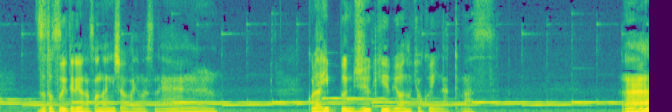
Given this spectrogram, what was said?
ずっと続いてるようなそんな印象がありますね。これは1分19秒の曲になってます。あ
